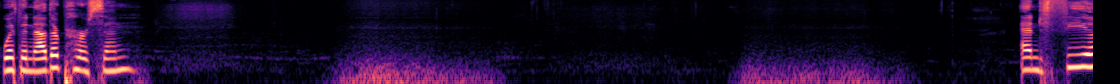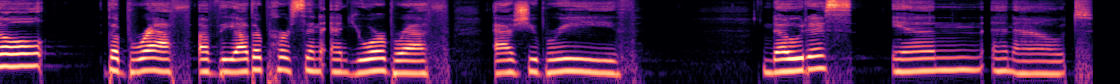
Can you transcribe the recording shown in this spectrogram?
with another person. And feel the breath of the other person and your breath as you breathe. Notice in and out,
